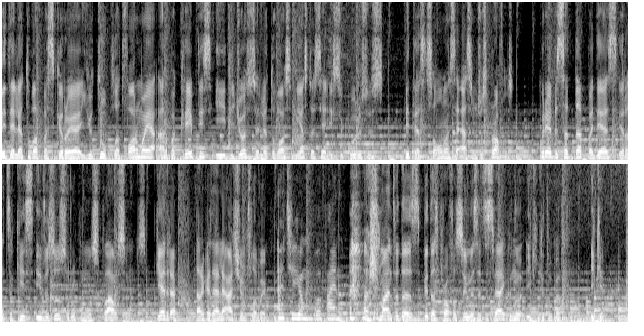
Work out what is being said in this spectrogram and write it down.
bitė Lietuva paskyroje YouTube platformoje arba kreiptis į didžiuosiuose Lietuvos miestuose įsikūrusius bitės salonuose esančius profus kurie visada padės ir atsakys į visus rūpimus klausimus. Gedre, dar kartelį ačiū Jums labai. Ačiū Jums, buvo faina. Aš Mantvidas, bitės profas su Jumis atsisveikinu, iki kitų kartų. Iki.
